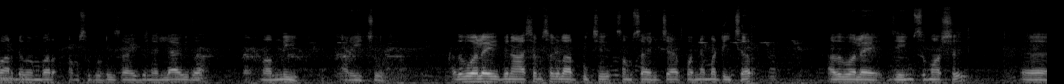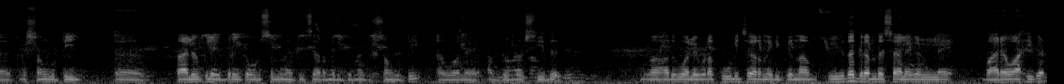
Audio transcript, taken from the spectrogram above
വാർഡ് മെമ്പർ ഹംസക്കുട്ടി സാഹിബിന് എല്ലാവിധ നന്ദി അറിയിച്ചു. അതുപോലെ ഇതിന് ആശംസകൾ അർപ്പിച്ച് സംസാരിച്ച പൊന്നമ്മ ടീച്ചർ അതുപോലെ ജെയിംസ് മാഷ് കൃഷ്ണൻകുട്ടി താലൂക്ക് ലൈബ്രറി കൗൺസിലിൽ എത്തിച്ചേർന്നിരിക്കുന്ന കൃഷ്ണൻകുട്ടി അതുപോലെ അബ്ദുൾ റഷീദ് അതുപോലെ ഇവിടെ കൂടിച്ചേർന്നിരിക്കുന്ന വിവിധ ഗ്രന്ഥശാലകളിലെ ഭാരവാഹികൾ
